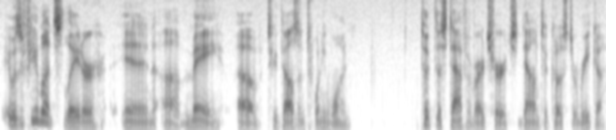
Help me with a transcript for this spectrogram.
It was a few months later in uh, May of 2021. Took the staff of our church down to Costa Rica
